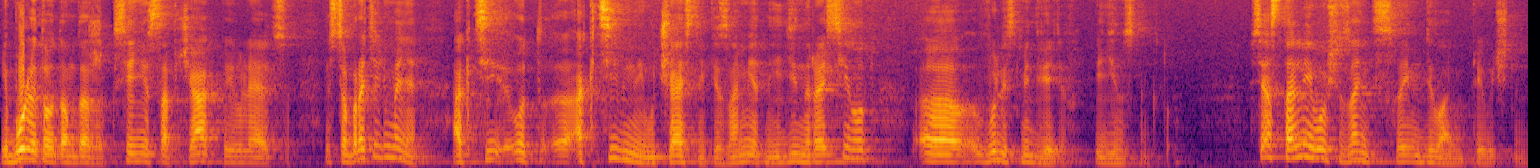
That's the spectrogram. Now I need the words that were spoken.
И более того, там даже Ксения Собчак появляются. То есть, обратите внимание, акти- вот, э, активные участники, заметные Единой России, ну, вот, э, вылез Медведев, единственный кто. Все остальные, в общем, заняты своими делами привычными.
